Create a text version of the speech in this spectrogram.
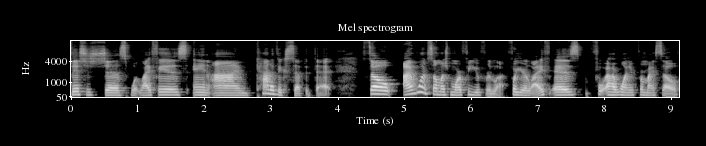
this is just what life is, and I'm kind of accepted that. So I want so much more for you for for your life as for I wanted for myself.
